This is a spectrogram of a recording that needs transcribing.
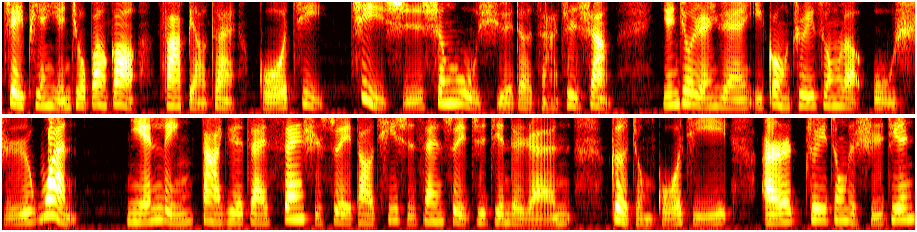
这篇研究报告发表在国际纪实生物学的杂志上，研究人员一共追踪了五十万。年龄大约在三十岁到七十三岁之间的人，各种国籍，而追踪的时间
